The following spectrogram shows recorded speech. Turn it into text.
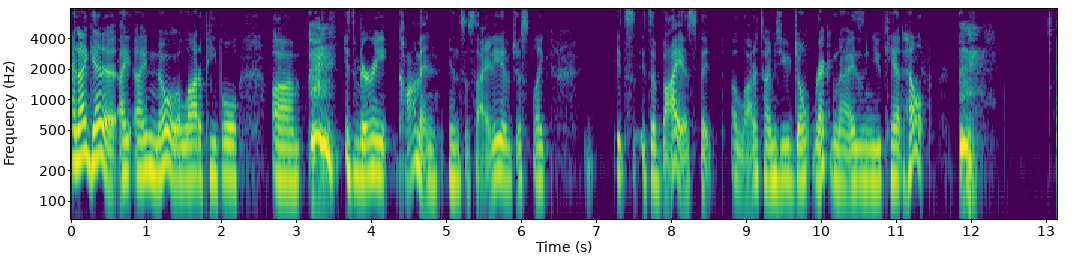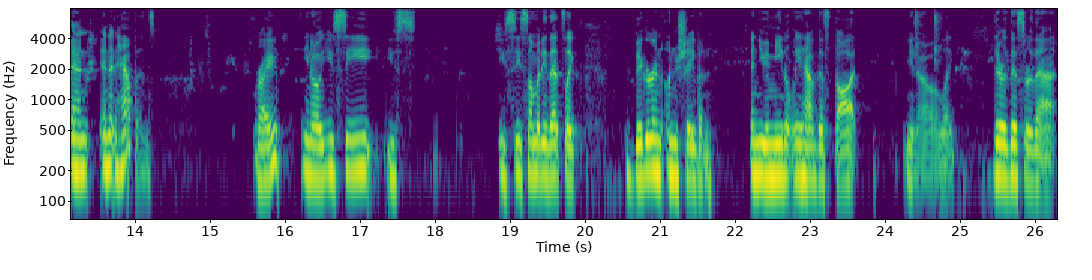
And I get it. I, I know a lot of people, um, it's very common in society of just like, it's it's a bias that a lot of times you don't recognize and you can't help. and and it happens right you know you see you you see somebody that's like bigger and unshaven, and you immediately have this thought, you know, like they're this or that,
